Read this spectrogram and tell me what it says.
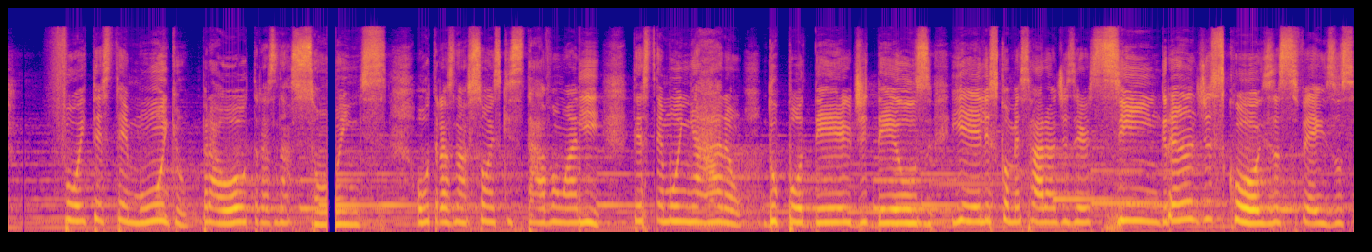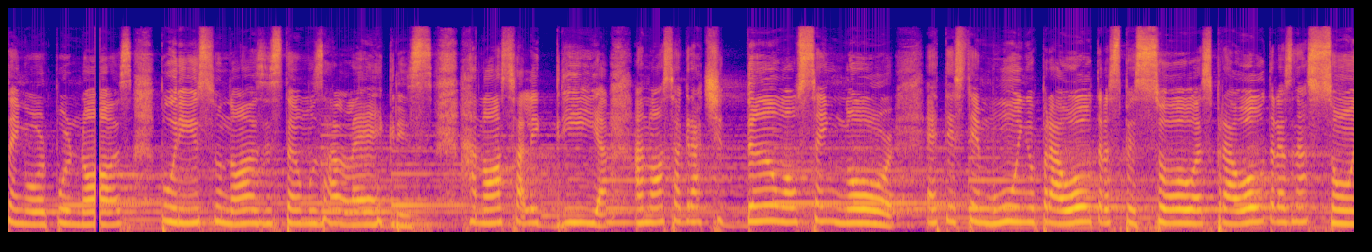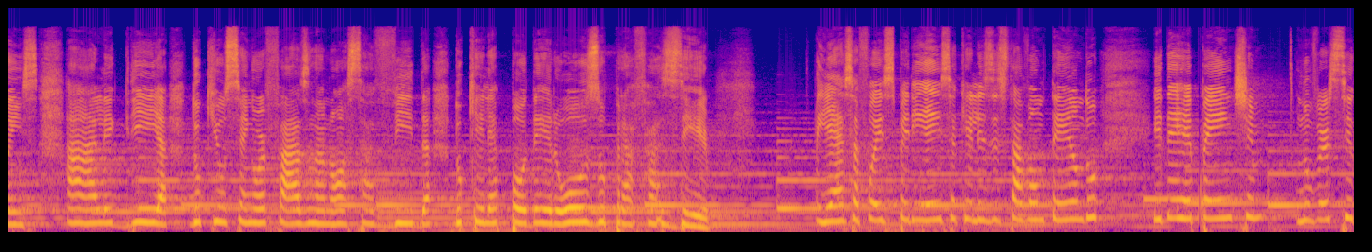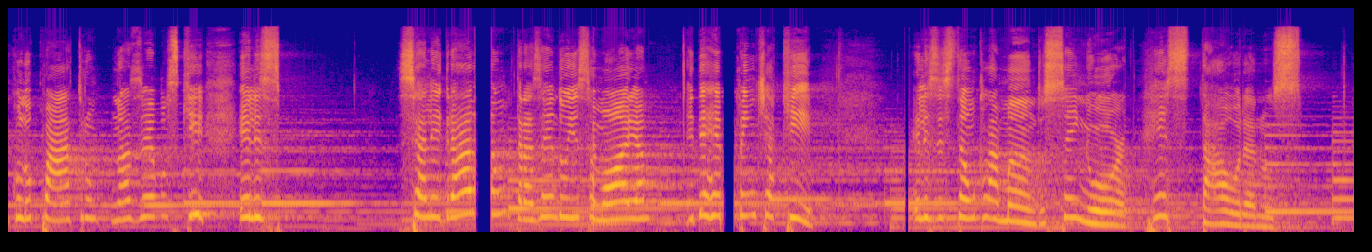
foi testemunho para outras nações. Outras nações que estavam ali testemunharam do poder de Deus e eles começaram a dizer: sim, grandes coisas fez o Senhor por nós, por isso nós estamos alegres. A nossa alegria, a nossa gratidão ao Senhor é testemunho para outras pessoas, para outras nações. A alegria do que o Senhor faz na nossa nossa vida, do que Ele é poderoso para fazer. E essa foi a experiência que eles estavam tendo, e de repente, no versículo 4, nós vemos que eles se alegraram, trazendo isso à memória, e de repente aqui, eles estão clamando: Senhor, restaura-nos.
